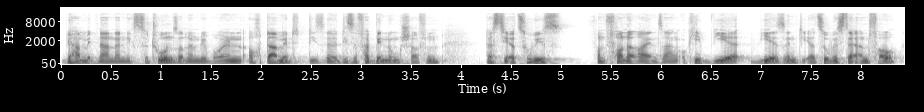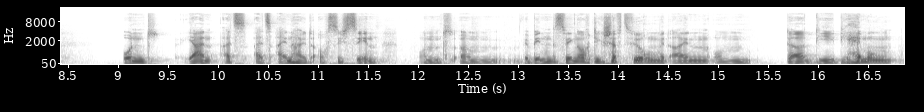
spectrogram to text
Wir haben miteinander nichts zu tun, sondern wir wollen auch damit diese, diese Verbindung schaffen, dass die Azubis von vornherein sagen, okay, wir, wir sind die Azubis der RNV und ja, als, als Einheit auch sich sehen. Und ähm, wir binden deswegen auch die Geschäftsführung mit ein, um da die, die Hemmung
